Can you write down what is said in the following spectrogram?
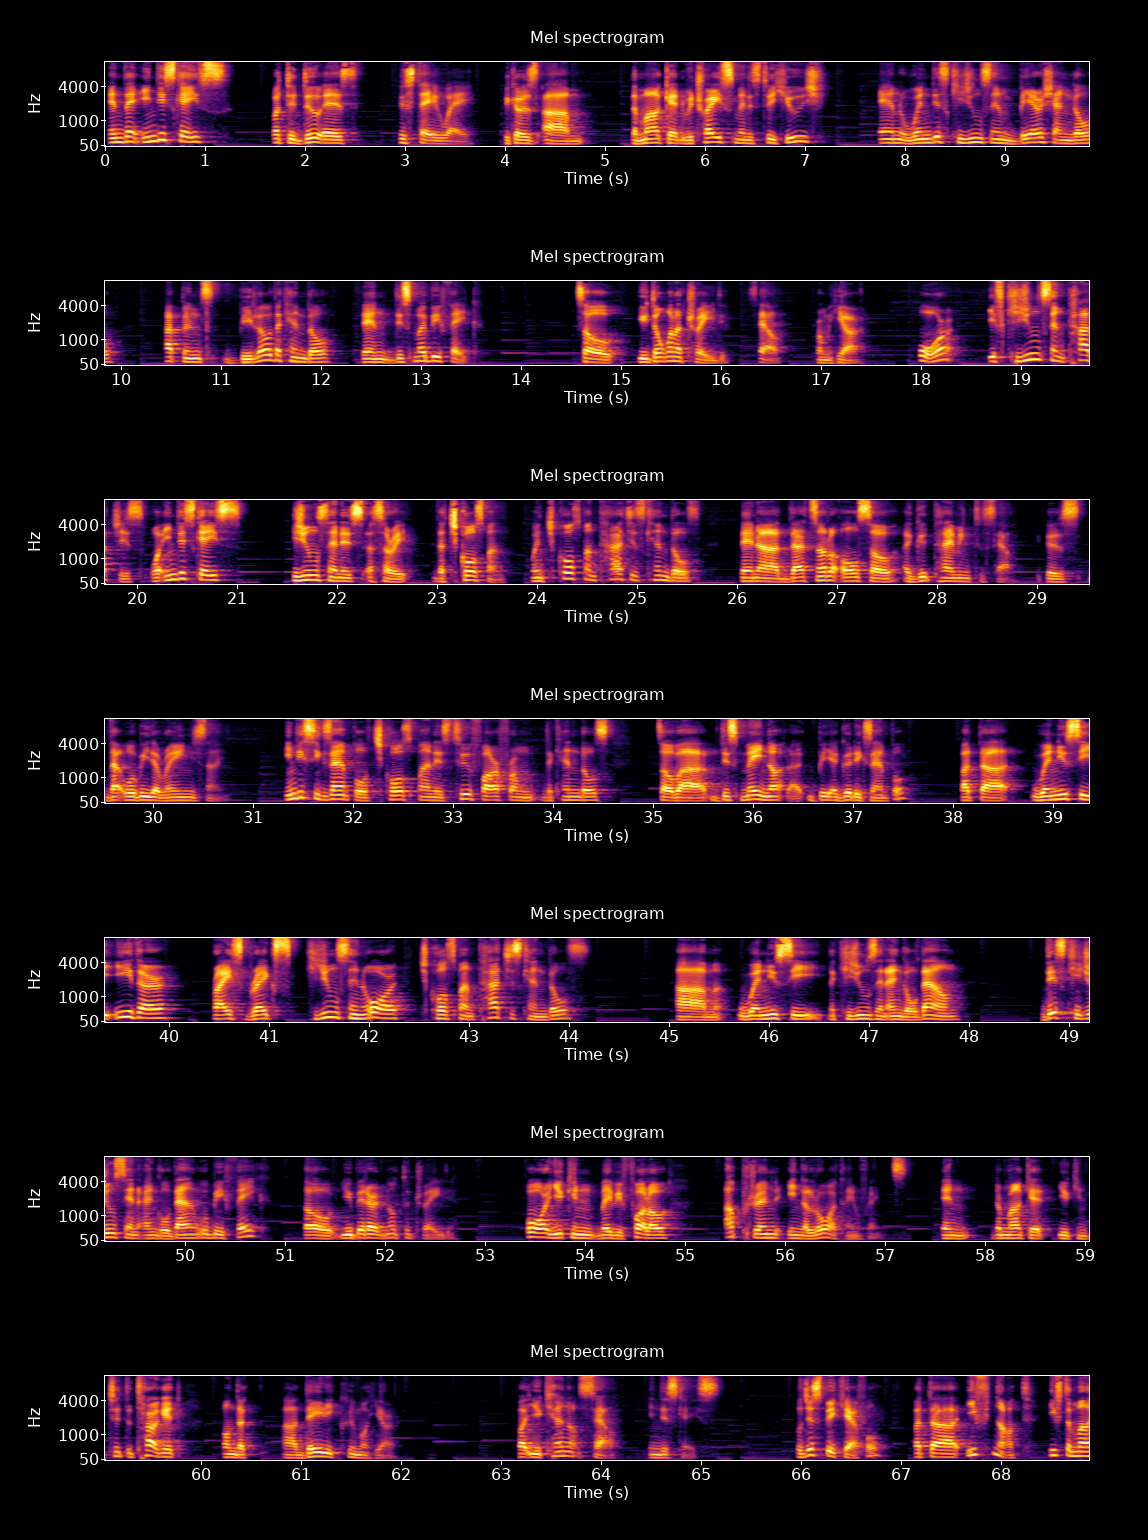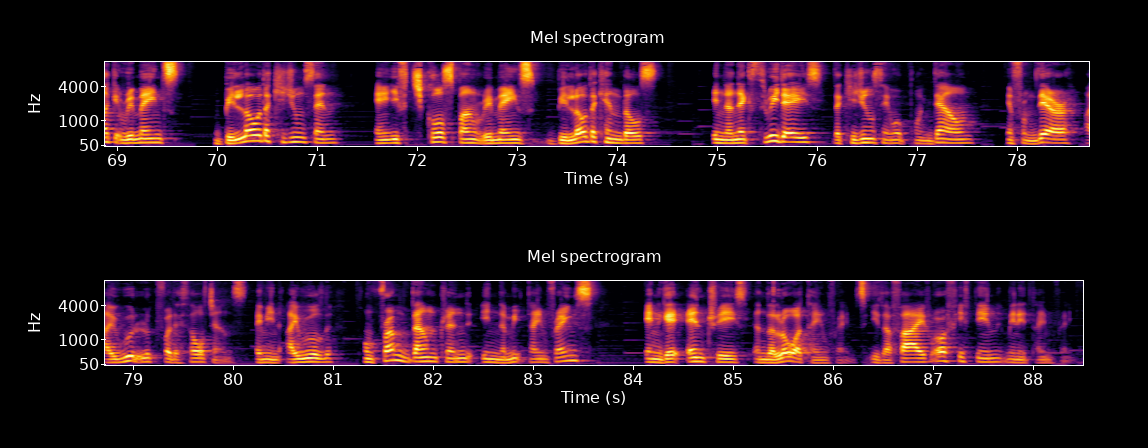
And then in this case, what to do is to stay away because um, the market retracement is too huge. And when this Kijunsen bearish angle happens below the candle, then this might be fake. So you don't want to trade, sell from here. Or if Kijunsen touches, well in this case, Kijunsen is, uh, sorry, the Chikou span. When Chikou span touches candles, then uh, that's not also a good timing to sell because that will be the range sign. In this example, Chikou span is too far from the candles, so uh, this may not uh, be a good example. But uh, when you see either price breaks Kijun-sen or Chikou span touches candles, um, when you see the Kijun-sen angle down, this Kijun-sen angle down will be fake, so you better not to trade. Or you can maybe follow uptrend in the lower time frames in the market, you can set the target on the uh, daily Kumo here. But you cannot sell in this case. So just be careful. But uh, if not, if the market remains below the Kijun Sen and if Chikou span remains below the candles, in the next three days, the Kijun Sen will point down. And from there, I would look for the sell chance. I mean, I will confirm downtrend in the mid time frames and get entries in the lower time frames, either 5 or 15 minute time frame.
